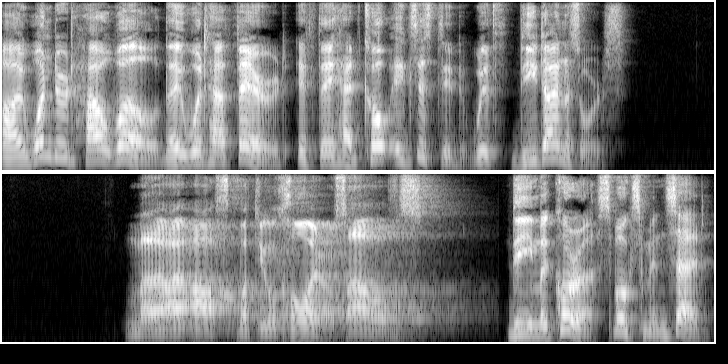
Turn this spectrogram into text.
I wondered how well they would have fared if they had coexisted with the dinosaurs. May I ask what you call yourselves? The Mercora spokesman said.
